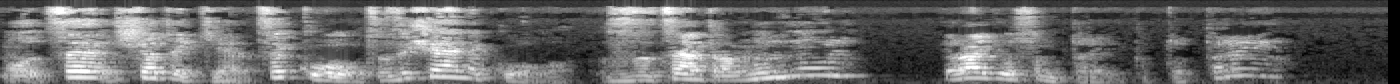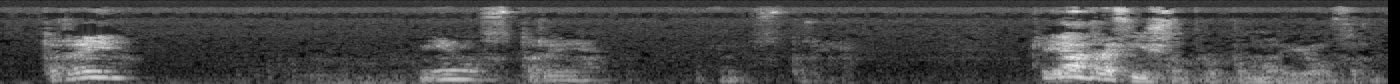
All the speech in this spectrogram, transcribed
Ну, це що таке? Це коло, це звичайне коло. З центром 0,0 і радіусом 3. Тобто 3, 3, мінус 3, мінус 3. То я графічно пропоную його зробити.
